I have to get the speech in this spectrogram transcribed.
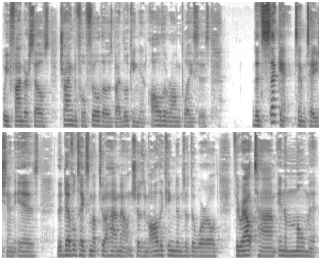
we find ourselves trying to fulfill those by looking in all the wrong places. The second temptation is the devil takes him up to a high mountain, shows him all the kingdoms of the world throughout time in a moment,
